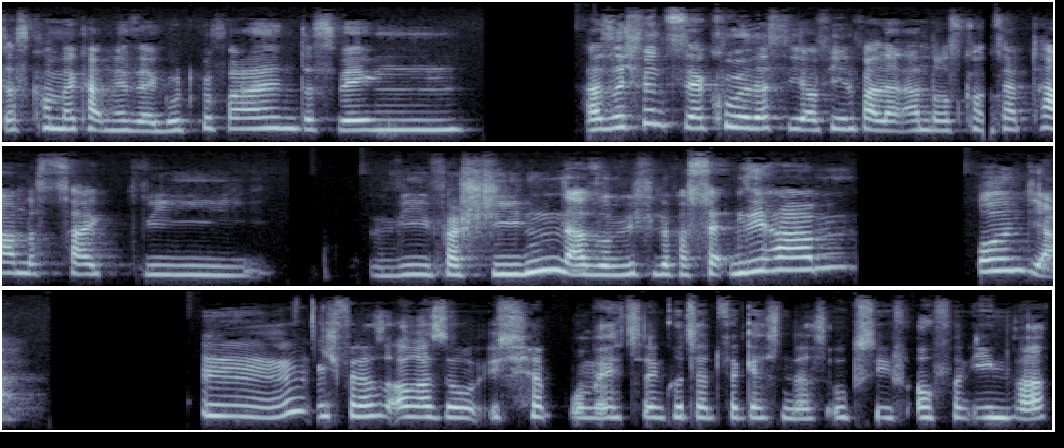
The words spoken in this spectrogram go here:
Das Comeback hat mir sehr gut gefallen, deswegen. Also ich finde es sehr cool, dass sie auf jeden Fall ein anderes Konzept haben. Das zeigt, wie wie verschieden, also wie viele Facetten sie haben. Und ja. Mhm, ich finde das auch, also ich habe um ehrlich zu sein kurz vergessen, dass Upsi auch von ihnen war.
